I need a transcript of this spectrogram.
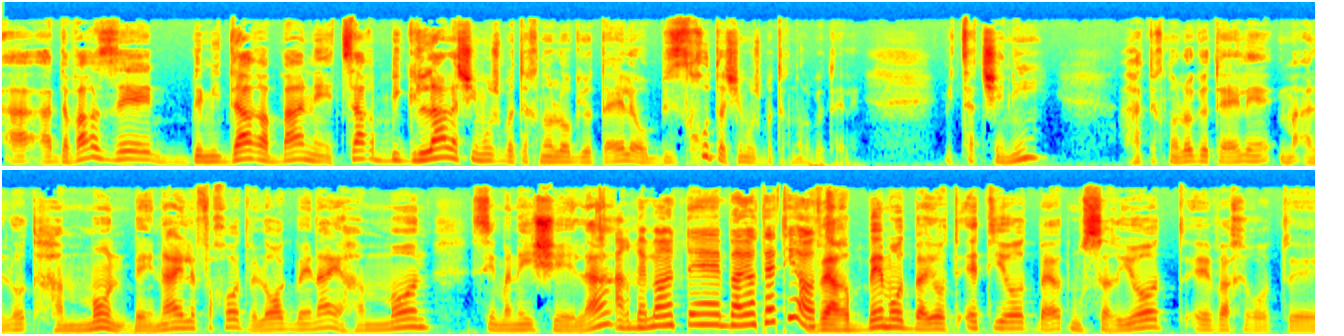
הדבר הזה במידה רבה נעצר בגלל השימוש בטכנולוגיות האלה, או בזכות השימוש בטכנולוגיות האלה. מצד שני, הטכנולוגיות האלה מעלות המון, בעיניי לפחות, ולא רק בעיניי, המון סימני שאלה. הרבה מאוד אה, בעיות אתיות. והרבה מאוד בעיות אתיות, בעיות מוסריות אה, ואחרות. אה,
